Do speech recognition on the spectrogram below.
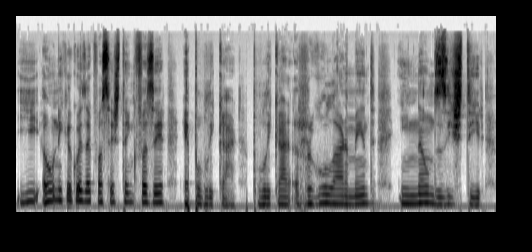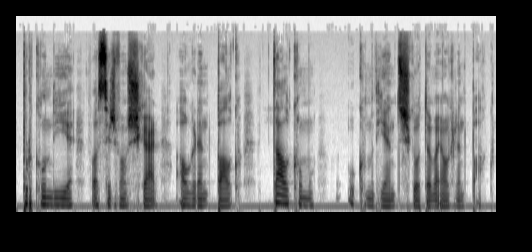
e a única coisa que vocês têm que fazer é publicar, publicar regularmente e não desistir, porque um dia vocês vão chegar ao grande palco, tal como o comediante chegou também ao grande palco.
